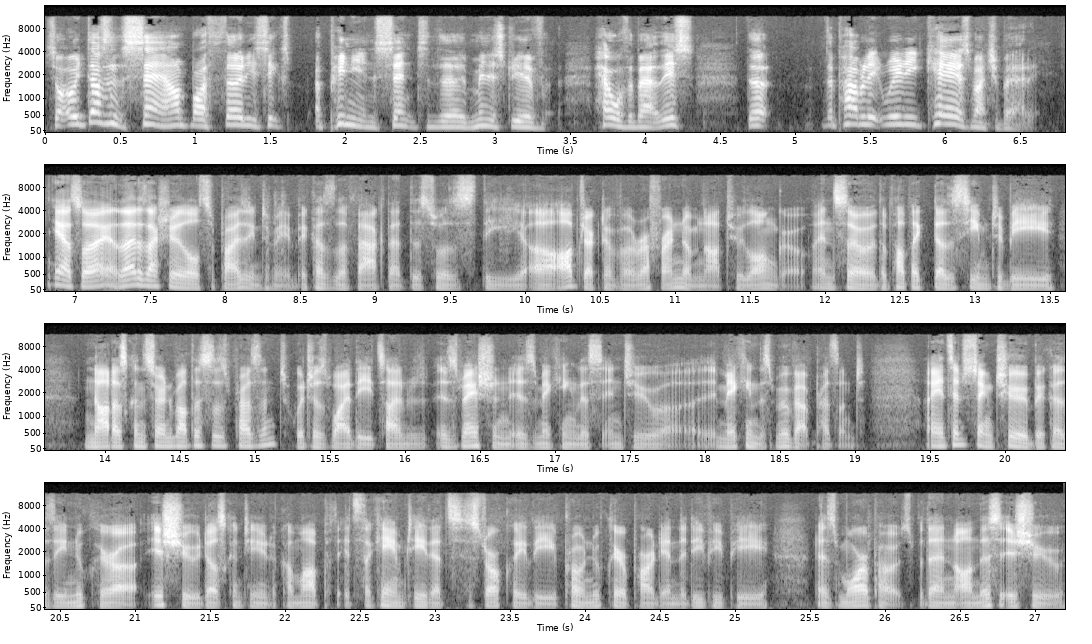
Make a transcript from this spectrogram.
So it doesn't sound, by 36 opinions sent to the Ministry of Health about this, that the public really cares much about it. Yeah, so that is actually a little surprising to me because of the fact that this was the uh, object of a referendum not too long ago. And so the public does seem to be not as concerned about this as present, which is why the administration is making this into uh, making this move at present. And it's interesting too because the nuclear uh, issue does continue to come up. It's the KMT that's historically the pro-nuclear party and the DPP that is more opposed. But then on this issue,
